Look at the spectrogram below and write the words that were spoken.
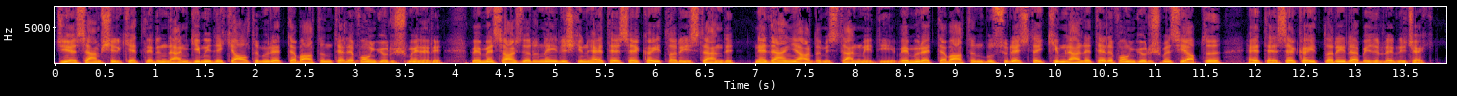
GSM şirketlerinden gemideki altı mürettebatın telefon görüşmeleri ve mesajlarına ilişkin HTS kayıtları istendi. Neden yardım istenmediği ve mürettebatın bu süreçte kimlerle telefon görüşmesi yaptığı HTS kayıtlarıyla belirlenecek.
